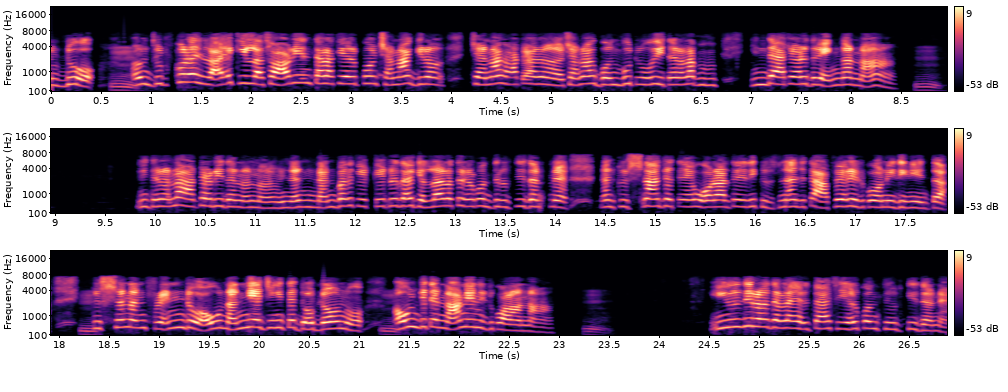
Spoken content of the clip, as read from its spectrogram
ದುಡ್ಡು. ಅವ್ನ್ ದುಡ್ಡು ಕೂಡ ಲಾಯಕ್ ಇಲ್ಲ ಸಾರಿ ಅಂತೆಲ್ಲ ಕೇಳ್ಕೊಂಡ್ ಚೆನ್ನಾಗಿರೋ ಚೆನ್ನಾಗ್ ಆಟ ಚೆನ್ನಾಗ್ ಬಂದ್ಬಿಟ್ಟು ಈ ತರ ಎಲ್ಲ ಹಿಂದೆ ಆಟ ಆಡಿದ್ರೆ ಹೆಂಗಣ್ಣ? ತರ ಆಟ ಆಡಿದ ನನ್ನ ನನ್ ನನ್ ಬಗ್ಗೆ ಕೆಟ್ಟ ಕೆಟ್ಟದಾಗ ಎಲ್ಲಾರ ಹತ್ರ ಹೇಳ್ಕೊಂಡ್ ತಿರುಗ್ತಿದ್ದಾನೆ ನಾನ್ ಕೃಷ್ಣ ಜೊತೆ ಓಡಾಡ್ತಾ ಇದ್ದೀನಿ ಕೃಷ್ಣ ಜೊತೆ ಅಫೇರ್ ಇಟ್ಕೊಂಡಿದೀನಿ ಅಂತ. ಕೃಷ್ಣ ನನ್ ಫ್ರೆಂಡ್ ಅವ್ ನನ್ನ ಏಜಿಗಿಂತ ದೊಡ್ಡವನು. ಅವನ್ ಜೊತೆ ನಾನೇನ್ ಇಟ್ಕೊಳ್ಳೋಣ? ಇಲ್ದಿರೋದೆಲ್ಲ ಹೇಳ್ತಾ ಹೇಳ್ಕೊಂಡ್ ತಿರುಗ್ತಿದ್ದಾನೆ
